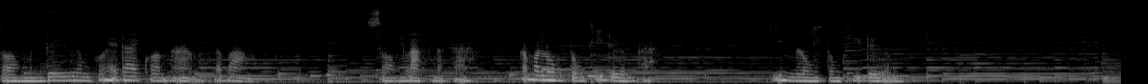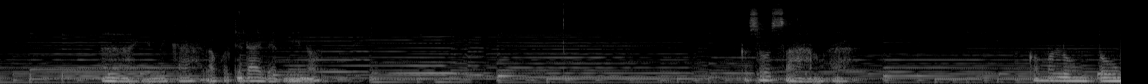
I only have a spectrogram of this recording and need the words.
สองเหมือนเดิมเพื่อให้ได้ความห่างระหว่างสองหลักนะคะ ก็มาลงตรงที่เดิมค่ะ จิ้มลงตรงที่เดิมอ่าเห็นไหมคะ เราก็จะได้แบบนี้เนาะก็โซ่สามค่ะ ก็มาลงตรง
